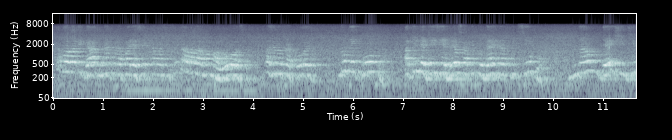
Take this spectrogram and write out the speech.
Estava lá ligado, né, para aparecer que estava assistindo, estava lá uma louça, fazendo outra coisa. Não tem como. A Bíblia diz em Hebreus capítulo 10, verso 25, não deixem de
